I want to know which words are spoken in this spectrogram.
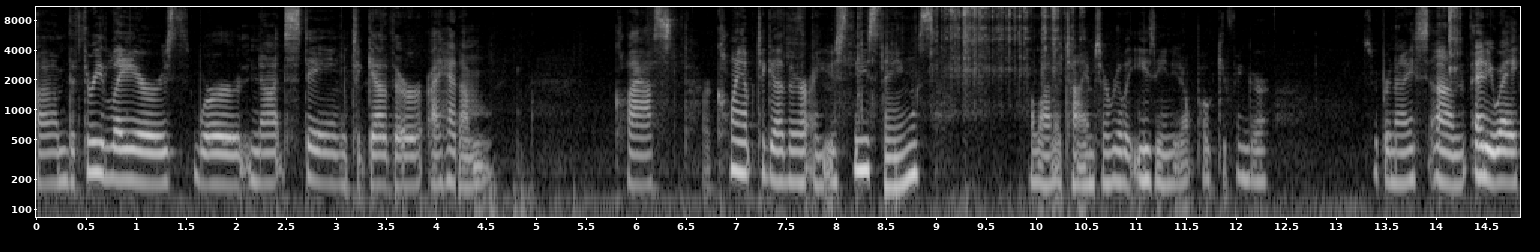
Um, the three layers were not staying together. I had them clasped or clamped together. I use these things a lot of times. They're really easy and you don't poke your finger. Super nice. Um, anyway,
